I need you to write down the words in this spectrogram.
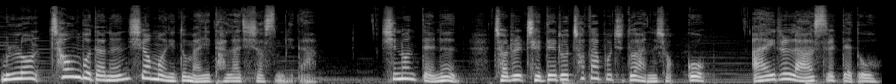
물론 처음보다는 시어머니도 많이 달라지셨습니다. 신혼 때는 저를 제대로 쳐다보지도 않으셨고 아이를 낳았을 때도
